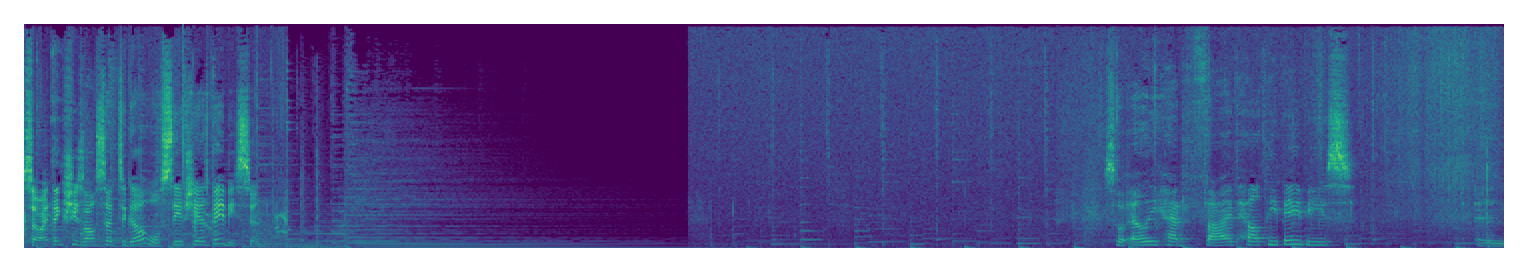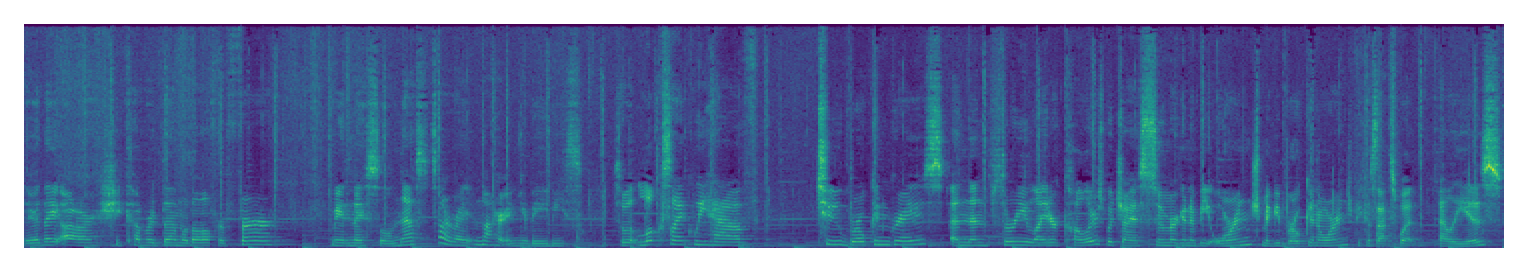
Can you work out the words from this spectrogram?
So I think she's all set to go. We'll see if she has babies soon. So Ellie had five healthy babies. And there they are. She covered them with all of her fur, made a nice little nest. It's all right, I'm not hurting your babies. So it looks like we have two broken grays and then three lighter colors, which I assume are gonna be orange, maybe broken orange, because that's what Ellie is.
